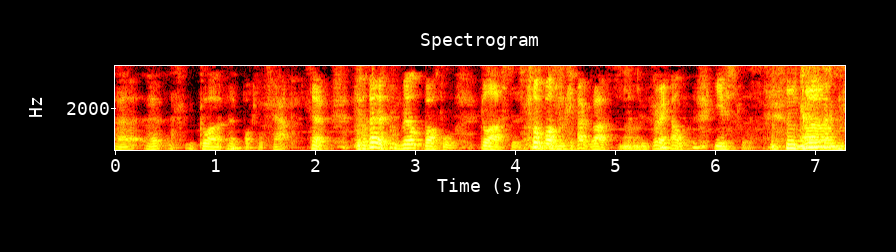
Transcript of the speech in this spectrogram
uh, uh, gla- uh, bottle cap, no, milk bottle glasses, not bottle cap glasses. That'd be very hel- useless. Um,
